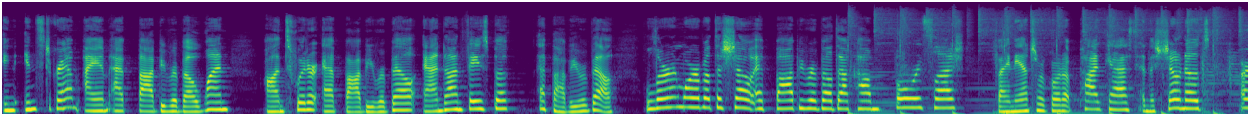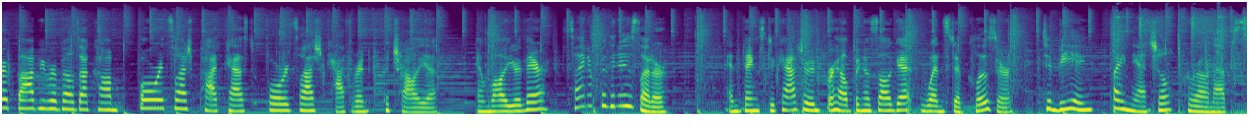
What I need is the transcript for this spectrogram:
In Instagram, I am at Bobbi Rebell1, on Twitter at Bobbi Rebell, and on Facebook at Bobbi Rebell. Learn more about the show at bobbirebell.com forward slash financial grown up podcast. And the show notes are at bobbirebell.com forward slash podcast forward slash Kathryn Petralia. And while you're there, sign up for the newsletter. And thanks to Kathryn for helping us all get one step closer to being financial grown ups.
